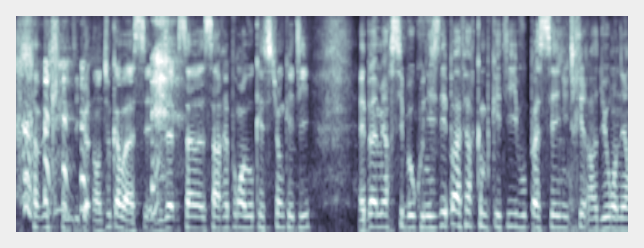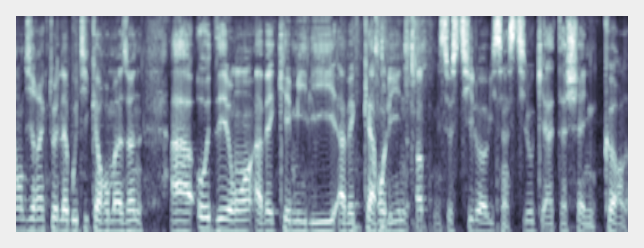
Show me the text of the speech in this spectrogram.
avec En tout cas, voilà, ça, ça, répond à vos questions, Katie. Eh ben, merci beaucoup. N'hésitez pas à faire comme Katie, vous passez Nutri Radio, on est en direct de la boutique Aromazone à Odéon avec Émilie, avec Caroline. Hop, mais ce stylo, ah oui, c'est un stylo qui est attaché à une corde.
